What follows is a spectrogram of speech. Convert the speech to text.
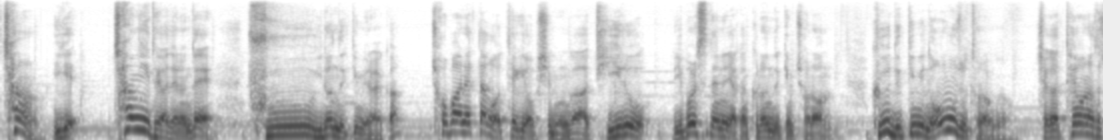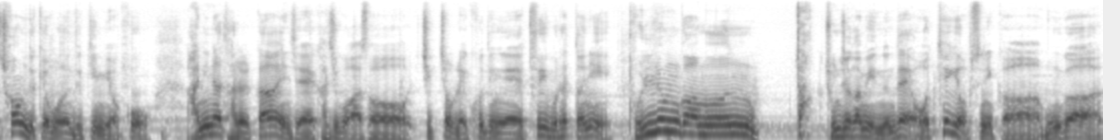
창 이게 창이 돼야 되는데 후 이런 느낌이랄까? 초반에 딱 attack이 없이 뭔가 뒤로 reverse 되는 약간 그런 느낌처럼 그 느낌이 너무 좋더라고요. 제가 태어나서 처음 느껴보는 느낌이었고 아니나 다를까 이제 가지고 와서 직접 레코딩에 투입을 했더니 볼륨감은 딱 존재감이 있는데 attack이 없으니까 뭔가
